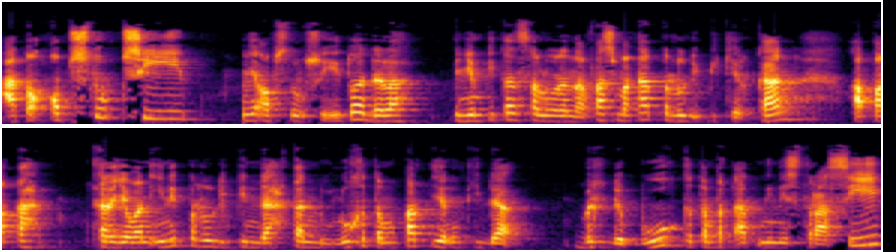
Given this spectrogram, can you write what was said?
atau obstruksi. Obstruksi itu adalah penyempitan saluran nafas, maka perlu dipikirkan apakah karyawan ini perlu dipindahkan dulu ke tempat yang tidak berdebu ke tempat administrasi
